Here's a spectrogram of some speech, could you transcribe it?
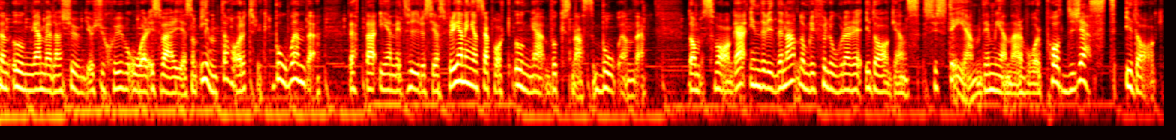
000 unga mellan 20 och 27 år i Sverige som inte har ett tryggt boende. Detta enligt Hyresgästföreningens rapport Unga vuxnas boende. De svaga individerna de blir förlorare i dagens system. Det menar vår poddgäst idag,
